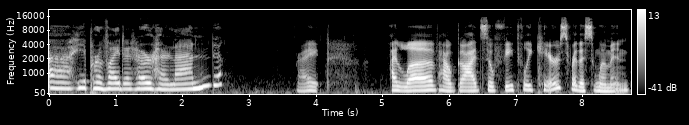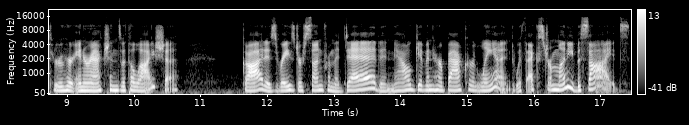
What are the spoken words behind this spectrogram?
Uh, he provided her her land. Right. I love how God so faithfully cares for this woman through her interactions with Elisha. God has raised her son from the dead and now given her back her land with extra money besides.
